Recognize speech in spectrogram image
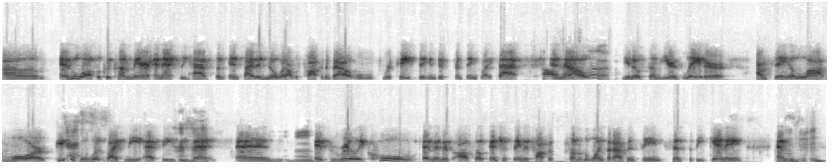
Um, and who also could come there and actually have some insight and know what I was talking about when we're tasting and different things like that. Oh, and now, good. you know, some years later, I'm seeing a lot more people who look like me at these Mhm. events. And Mhm. it's really cool. And then it's also interesting to talk to some of the ones that I've been seeing since the beginning and Mhm.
